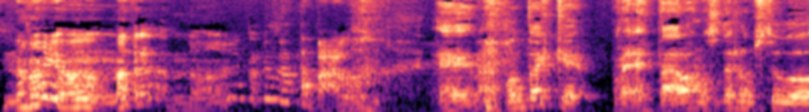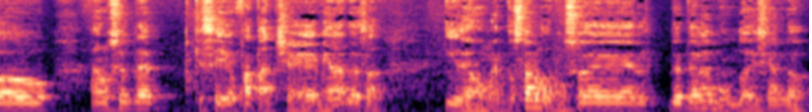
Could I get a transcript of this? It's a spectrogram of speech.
No, yo no, no yo creo que eso está pago. Eh, el punto es que estaban los anuncios de Rooms to Go, anuncios de, qué sé yo, Fatache, mierda de esa. Y de momento sale un anuncio de, de Telemundo diciendo,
